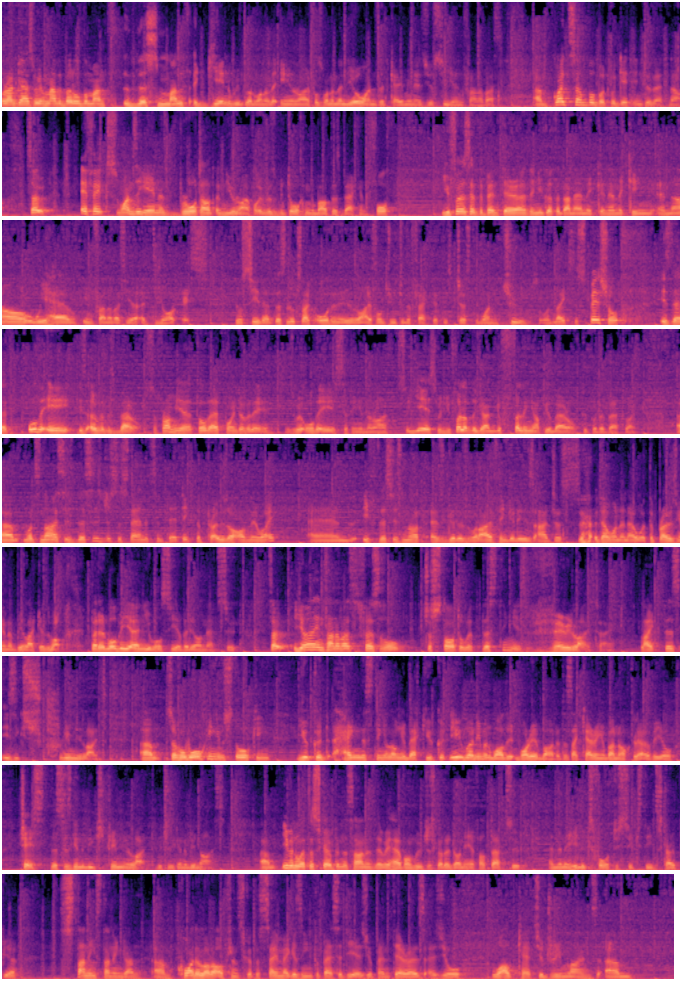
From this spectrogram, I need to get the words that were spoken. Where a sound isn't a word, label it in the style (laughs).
Alright guys, we got another battle of the month this month. Again, we've got one of the air rifles, one of the newer ones that came in as you see here in front of us. Um, quite simple, but we'll get into that now. So, FX once again has brought out a new rifle. Everyone's been talking about this back and forth. You first had the Panthera, then you got the Dynamic, and then the King, and now we have in front of us here a DRS. You'll see that this looks like ordinary rifle due to the fact that it's just one tube. So what makes it special is that all the air is over this barrel. So from here till that point over there is where all the air is sitting in the rifle. So yes, when you fill up the gun, you're filling up your barrel, to put it that way. Um, what's nice is this is just a standard synthetic. The pros are on their way. And if this is not as good as what I think it is, I just (laughs) don't want to know what the pro is going to be like as well. But it will be here and you will see a video on that soon. So here in front of us, first of all, just started with this thing is very light. Eh? Like this is extremely light. Um, so for walking and stalking, you could hang this thing along your back. You could you won't even worry about it. It's like carrying a binocular over your chest. This is going to be extremely light, which is going to be nice. Um, even with the scope and the silence that we have on, we've just got a Donny FL Tatsu and then a Helix 4 to 16 scope here. Stunning, stunning gun. Um, quite a lot of options. It's got the same magazine capacity as your Pantheras, as your Wildcats, your Dreamlines. Um,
